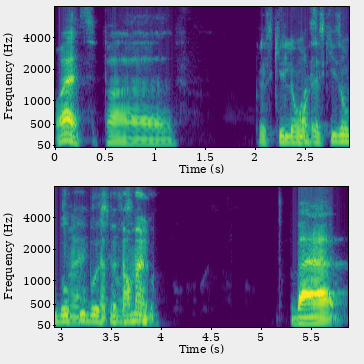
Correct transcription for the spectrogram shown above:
Ouais, c'est pas. Est-ce qu'ils, c'est- est-ce qu'ils ont beaucoup Ouais, bossé ça peut faire mal. quoi. Bah,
